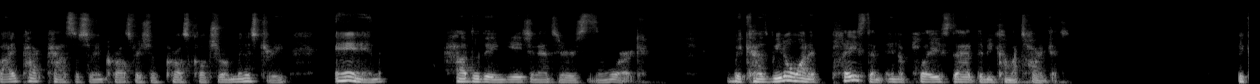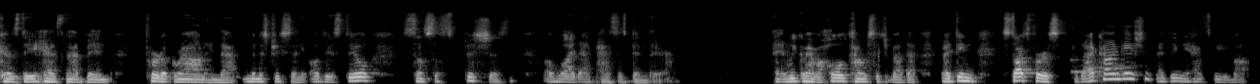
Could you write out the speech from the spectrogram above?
BIPOC pastors in cross-racial, cross-cultural ministry, and how do they engage in anti-racism work? Because we don't want to place them in a place that they become a target. Because there has not been fertile ground in that ministry setting, or there's still some suspicion of why that pastor's been there. And we could have a whole conversation about that. But I think starts first for that congregation. I think it has to be about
